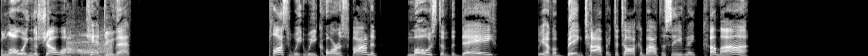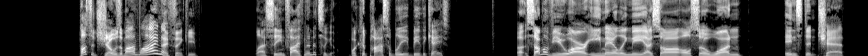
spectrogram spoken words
blowing the show off. Can't do that. Plus, we, we corresponded most of the day. We have a big topic to talk about this evening. Come on. Plus, it shows them online, I think, even. Last seen five minutes ago. What could possibly be the case? Uh, some of you are emailing me. I saw also one instant chat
